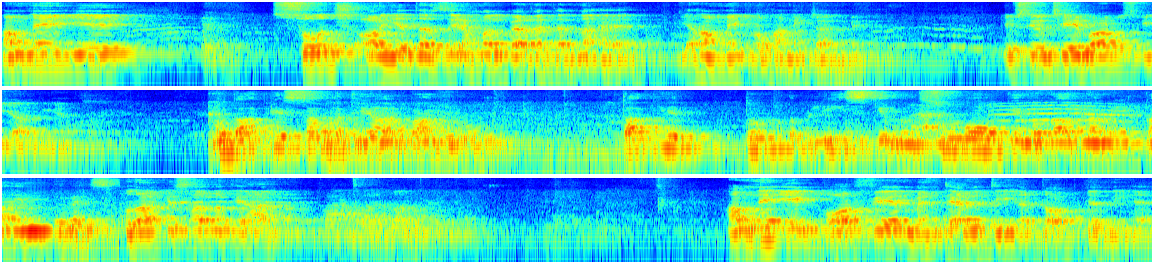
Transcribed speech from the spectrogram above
हमने ये सोच और ये तर्ज अमल पैदा करना है कि हम एक रूहानी जंग में इफ्सियों छह बार उसकी यादवी है खुदा के सब हथियार बाँध लो, ताकि तुम अबलीस के मंसूबों के मुकाबला में कायम रह सको। खुदा के सब हथियार हमने एक वॉरफेयर मेंटेलिटी अडॉप्ट करनी है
